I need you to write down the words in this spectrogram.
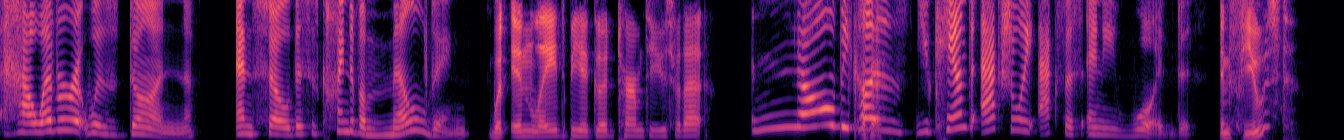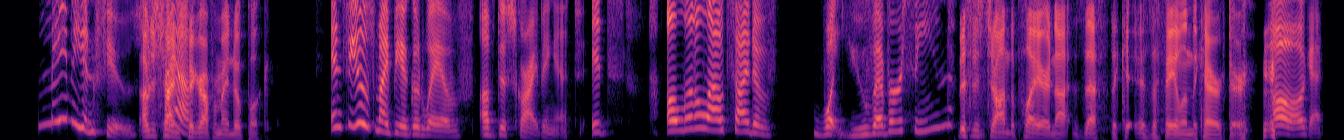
however it was done and so this is kind of a melding Would inlaid be a good term to use for that? no because you can't actually access any wood Infused? maybe infused I'm just trying Yeah. to figure out from my notebook. infused might be a good way of of describing it it's a little outside of what you've ever seen? This is John the player, not Zeph the Zefalyn the character. oh okay.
